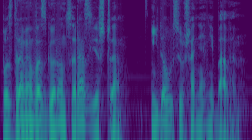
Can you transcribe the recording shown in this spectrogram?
Pozdrawiam Was gorąco raz jeszcze i do usłyszenia niebawem.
